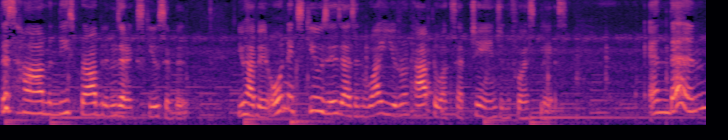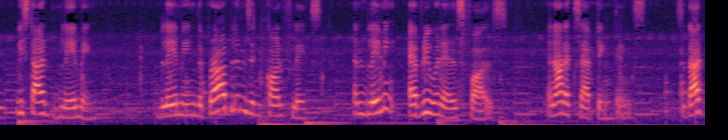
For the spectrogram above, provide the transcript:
this harm and these problems are excusable. You have your own excuses as in why you don't have to accept change in the first place. And then we start blaming blaming the problems and conflicts, and blaming everyone else faults, and not accepting things. So that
